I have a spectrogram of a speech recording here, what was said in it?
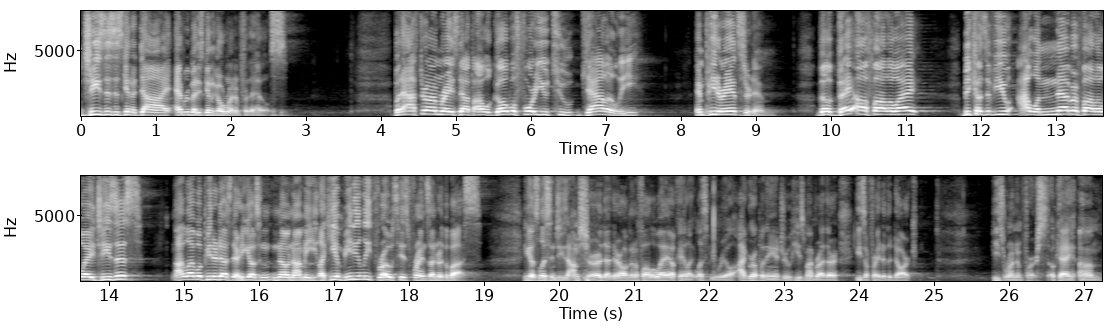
Jesus is gonna die, everybody's gonna go running for the hills. But after I'm raised up, I will go before you to Galilee. And Peter answered him, Though they all fall away because of you, I will never fall away, Jesus. I love what Peter does there. He goes, No, not me. Like he immediately throws his friends under the bus. He goes, Listen, Jesus, I'm sure that they're all gonna fall away. Okay, like let's be real. I grew up with Andrew. He's my brother. He's afraid of the dark. He's running first, okay? Um,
